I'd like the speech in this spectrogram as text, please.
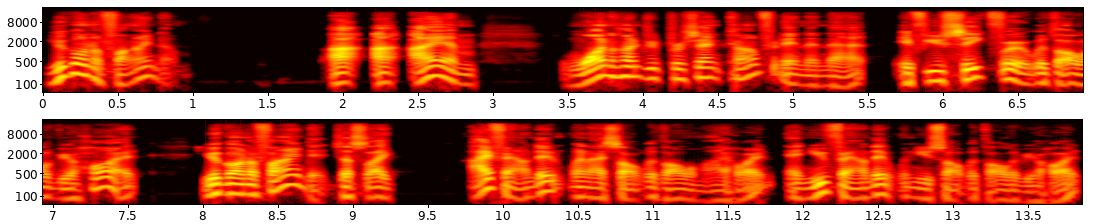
you're going to find them. I, I, I am 100% confident in that if you seek for it with all of your heart, you're going to find it. Just like I found it when I sought with all of my heart, and you found it when you sought with all of your heart.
